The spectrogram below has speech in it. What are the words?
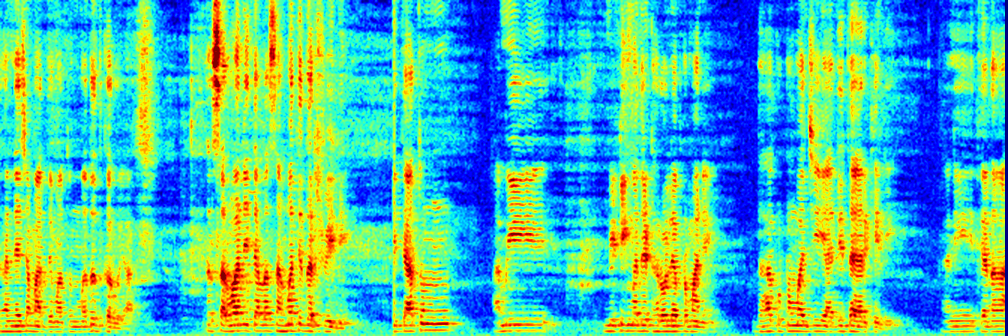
धान्याच्या माध्यमातून मदत करूया. तर सर्वांनी त्याला सहमती दर्शविली. त्यातून आम्ही मीटिंगमध्ये ठरवल्याप्रमाणे दहा कुटुंबांची यादी तयार केली. आणि त्यांना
